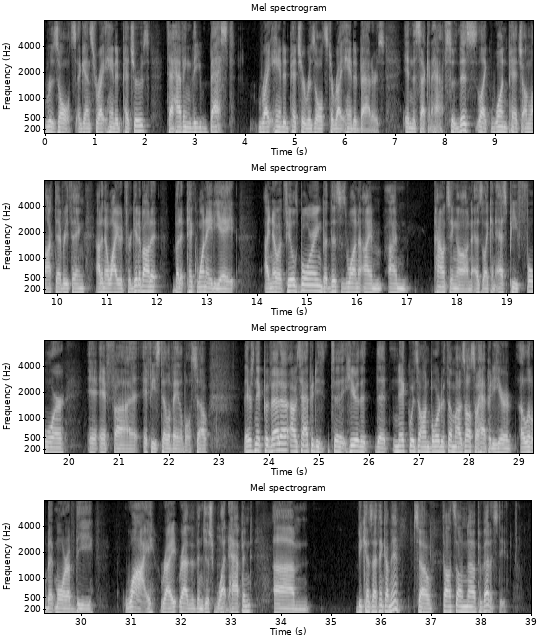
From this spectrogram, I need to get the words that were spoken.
results against right handed pitchers to having the best right handed pitcher results to right handed batters in the second half. So this like one pitch unlocked everything. I don't know why you would forget about it, but at pick 188, I know it feels boring, but this is one I'm I'm pouncing on as like an SP4 if uh, if he's still available. So there's Nick Pivetta. I was happy to, to hear that that Nick was on board with them. I was also happy to hear a little bit more of the why, right, rather than just what happened, um, because I think I'm in. So thoughts on uh, Pivetta, Steve?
